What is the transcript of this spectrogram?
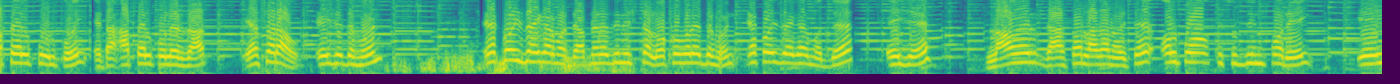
আপেল কুল কই, এটা আপেল কুলের জাত। এছাড়াও, এই যে দেখুন, একই জায়গার মধ্যে, আপনারা জিনিসটা লক্ষ্য করে দেখুন, একই জায়গার মধ্যে এই যে লাউয়ের গাছও লাগানো হয়েছে। অল্প কিছুদিন পরেই এই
